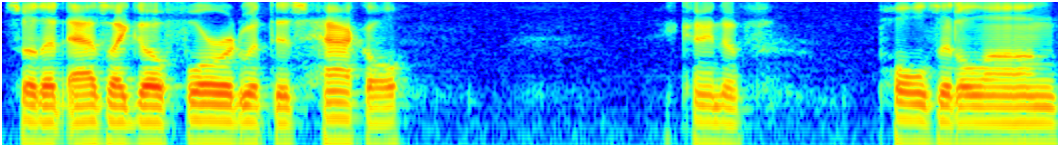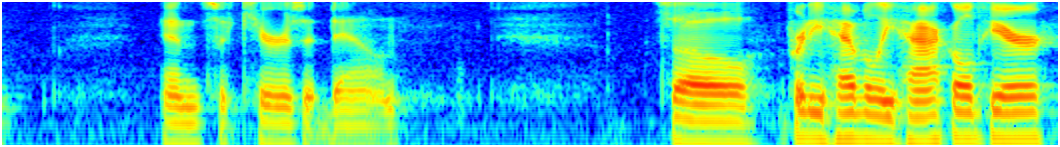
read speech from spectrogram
so that as I go forward with this hackle kind of pulls it along and secures it down. So pretty heavily hackled here.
